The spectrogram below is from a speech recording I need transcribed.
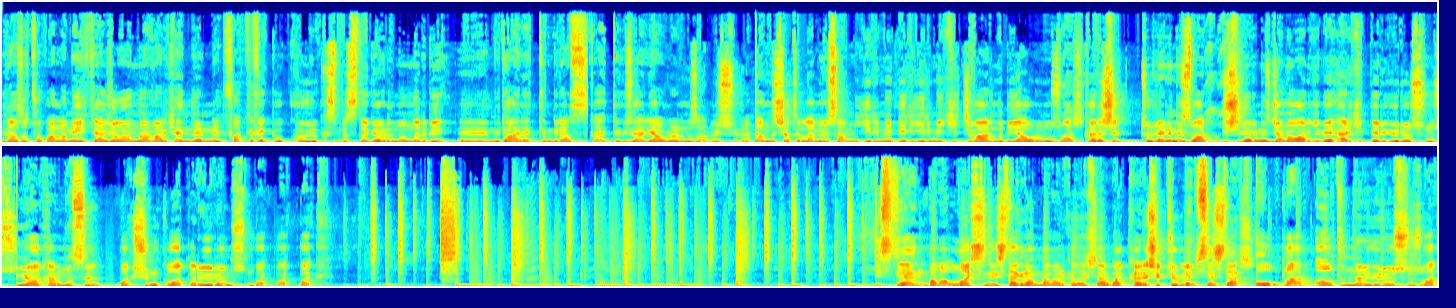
Biraz da toparlamaya ihtiyacı olanlar var kendilerini. Ufak tefek bu kuyruk kısması da gördüm. Onları bir e, müdahale ettim biraz. Gayet de güzel yavrularımız var bir sürü. Yanlış hatırlamıyorsam 21-22 civarında bir yavrumuz var. Karışık türlerimiz var. Dişilerimiz canavar gibi erkekleri görüyorsunuz. Dünya karması. Bak şunun kulakları görüyor musun? Bak bak bak. İsteyen bana ulaşsın Instagram'dan arkadaşlar. Bak karışık tür lepsesler. Goldlar, altınları görüyorsunuz. Bak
